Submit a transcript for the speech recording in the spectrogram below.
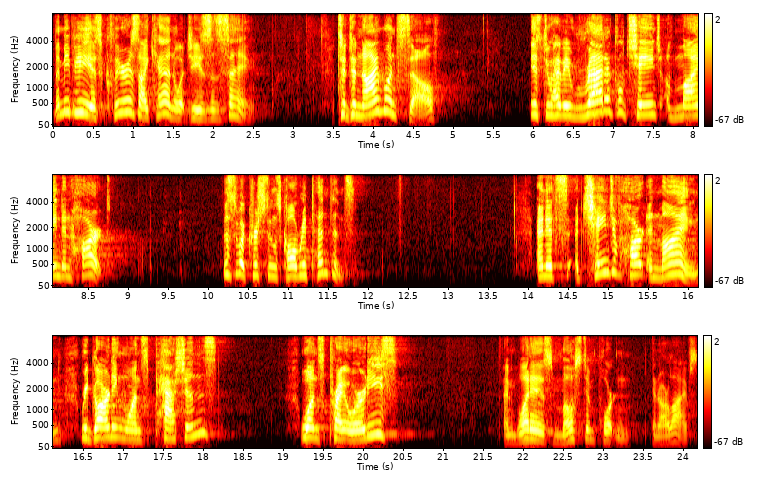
Let me be as clear as I can what Jesus is saying. To deny oneself is to have a radical change of mind and heart. This is what Christians call repentance. And it's a change of heart and mind regarding one's passions, one's priorities, and what is most important in our lives.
